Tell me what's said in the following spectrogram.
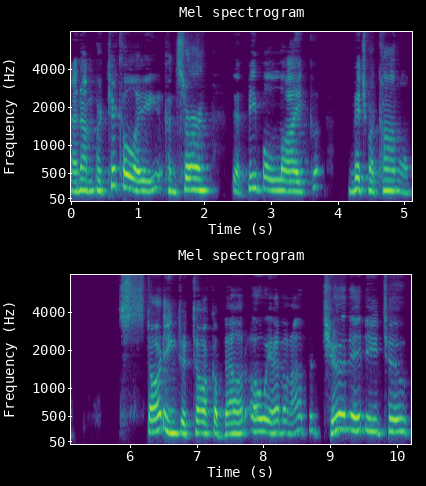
And I'm particularly concerned that people like Mitch McConnell starting to talk about, oh, we have an opportunity to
